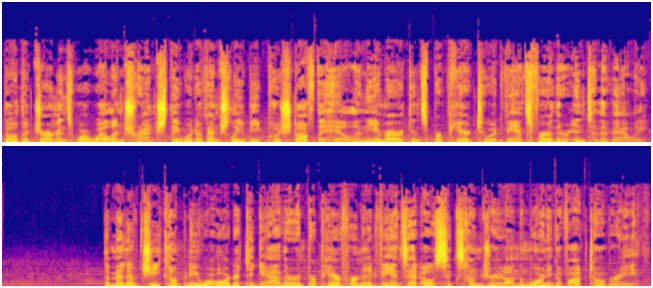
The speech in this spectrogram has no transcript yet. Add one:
Though the Germans were well entrenched, they would eventually be pushed off the hill, and the Americans prepared to advance further into the valley. The men of G Company were ordered to gather and prepare for an advance at 0600 on the morning of October 8th.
